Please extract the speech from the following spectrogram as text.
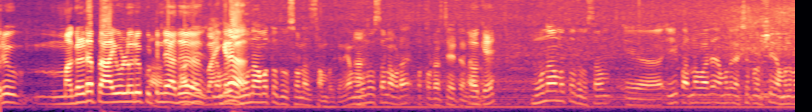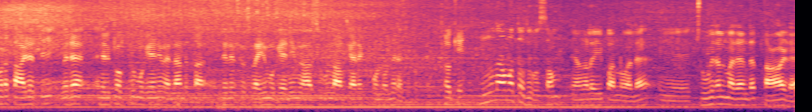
ഒരു മകളുടെ പ്രായമുള്ള ഒരു കുട്ടിന്റെ അത് ഭയങ്കര മൂന്നാമത്തെ ദിവസമാണ് അത് സംഭവിക്കുന്നത് ഞാൻ മൂന്ന് ദിവസമാണ് അവിടെ തുടർച്ചയായിട്ടാണ് ഓക്കെ. മൂന്നാമത്തെ ദിവസം ഈ പറഞ്ഞ പോലെ നമ്മൾ രക്ഷപ്പെടുത്തി. നമ്മളിവിടെ താഴെത്തി. ഇവരെ ഹെലികോപ്റ്റർ മുഖേനയും അല്ലാണ്ട് ഇതിലേക്ക് ട്രെയിൻ മുഖേനയും ആവശ്യമുള്ള ആൾക്കാരൊക്കെ കൊണ്ടുവന്ന് രക്ഷപ്പെടുത്തി. ഓക്കെ മൂന്നാമത്തെ ദിവസം ഞങ്ങൾ ഈ പറഞ്ഞ പോലെ ഈ ചൂരൽ മലേന്റെ താഴെ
